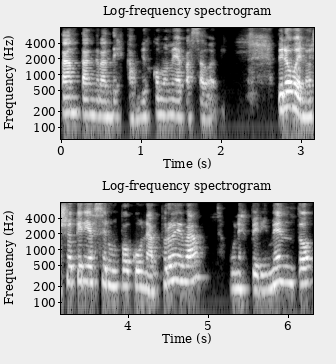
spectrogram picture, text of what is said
tan, tan grandes cambios como me ha pasado a mí. Pero bueno, yo quería hacer un poco una prueba, un experimento,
